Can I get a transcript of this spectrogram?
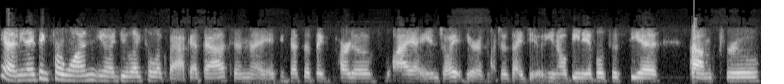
Yeah, I mean, I think for one, you know, I do like to look back at that, and I, I think that's a big part of why I enjoy it here as much as I do. You know, being able to see it um, through,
